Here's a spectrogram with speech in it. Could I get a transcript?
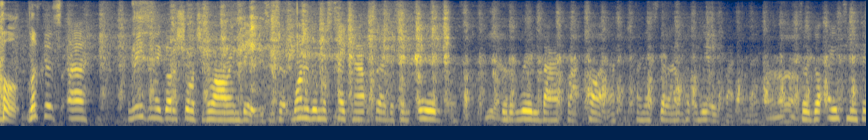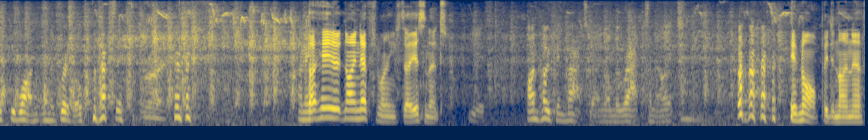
Cool. Look. Because uh, the reason we got a shortage of RMBs is that one of them was taken out of service in August with a really bad flat tyre, and they still haven't put the wheels back on it. Ah, So we've got 1851 in the griddle. That's it. right. And I it, hear 9F's running today, isn't it? yes. I'm hoping that's going on the rack tonight. If not, be the 9F.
